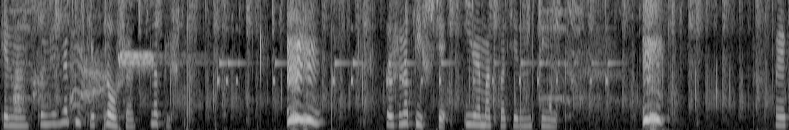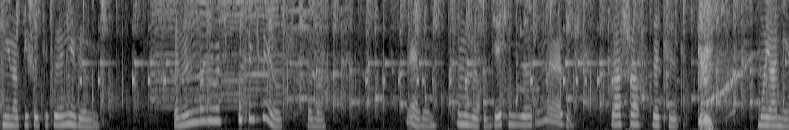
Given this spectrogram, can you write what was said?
kiedy mam skończyć. Napiszcie, proszę, napiszcie. proszę, napiszcie, ile ma trwać jeden filmik. Bo jak nie napiszecie, to ja nie wiem. Będę nagrywać po 5 minut chyba. Nie wiem. No może po 10, ze- nie wiem. Wasza decyzja. Moja nie.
